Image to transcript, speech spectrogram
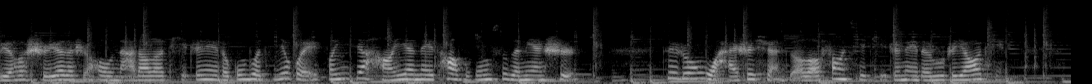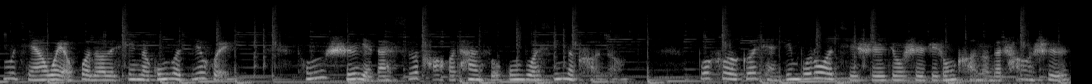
月和十月的时候拿到了体制内的工作机会和一些行业内 top 公司的面试。最终，我还是选择了放弃体制内的入职邀请。目前，我也获得了新的工作机会，同时也在思考和探索工作新的可能。播客搁浅金波落其实就是这种可能的尝试。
